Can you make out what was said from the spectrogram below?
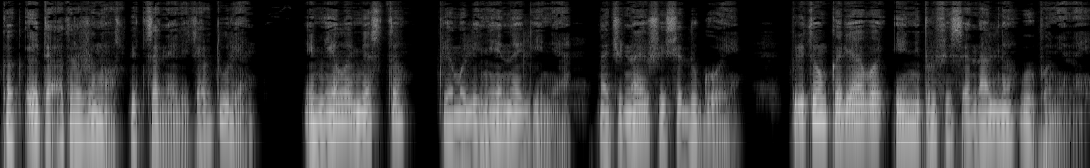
как это отражено в специальной литературе, имела место прямолинейная линия, начинающаяся дугой, притом коряво и непрофессионально выполненной.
